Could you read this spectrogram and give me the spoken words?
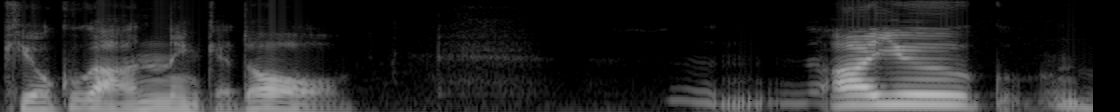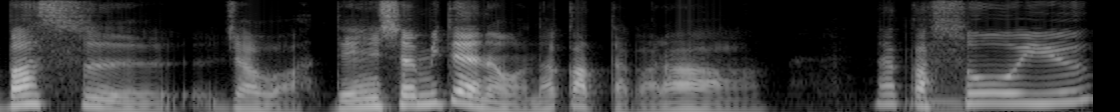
記憶があんねんけどああいうバスじゃわ電車みたいなのはなかったからなんかそういう、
